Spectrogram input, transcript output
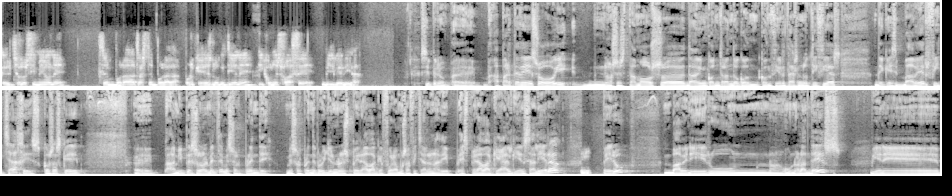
el Cholo Simeone temporada tras temporada, porque es lo que tiene y con eso hace virguería. Sí, pero eh, aparte de eso, hoy nos estamos eh, da, encontrando con, con, ciertas noticias de que va a haber fichajes, cosas que eh, a mí personalmente me sorprende. Me sorprende porque yo no esperaba que fuéramos a fichar a nadie. Esperaba que alguien saliera, sí. pero va a venir un, un holandés, viene...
